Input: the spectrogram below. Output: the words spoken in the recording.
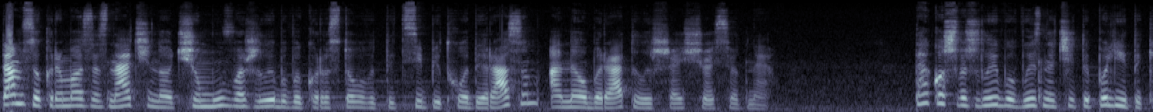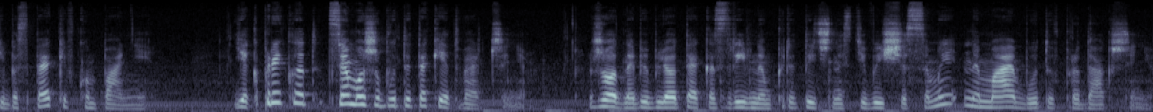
Там, зокрема, зазначено, чому важливо використовувати ці підходи разом, а не обирати лише щось одне. Також важливо визначити політики безпеки в компанії. Як приклад, це може бути таке твердження: жодна бібліотека з рівнем критичності вище 7 не має бути в продакшені.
